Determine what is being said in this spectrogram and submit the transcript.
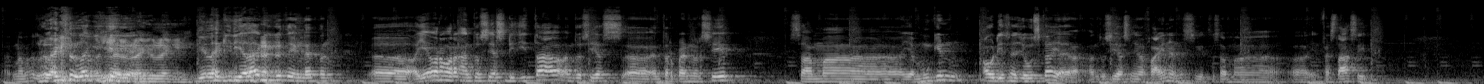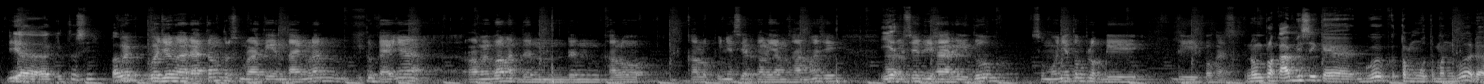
Kenapa? Lu lagi, lu lagi. Oh, iya, lu lagi, lu lagi. Dia lagi, dia lagi gitu yang datang. Eh, ya orang-orang antusias digital, antusias eh, entrepreneurship, sama ya mungkin audiensnya Jauska ya antusiasnya finance gitu sama eh, investasi. Ya gitu sih. Gue Paling gue aja nggak datang terus merhatiin timeline itu kayaknya ramai banget dan dan kalau kalau punya circle yang sama sih Iya. harusnya di hari itu semuanya tumplek di di Kokas. numplek abis sih kayak gue ketemu teman gue ada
